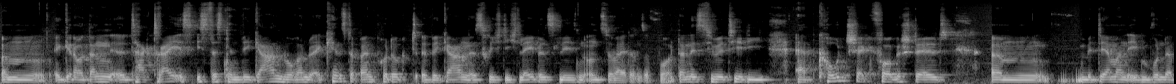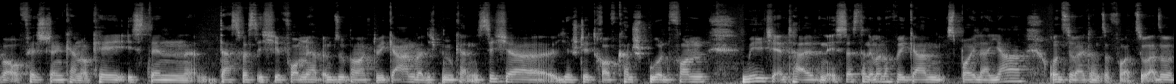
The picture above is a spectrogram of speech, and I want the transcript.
Ähm, genau, dann äh, Tag 3 ist, ist das denn vegan, woran du erkennst, ob ein Produkt äh, vegan ist, richtig Labels lesen und so weiter und so fort. Dann ist hier wird hier die App CodeCheck vorgestellt, ähm, mit der man eben wunderbar auch feststellen kann, okay, ist denn das, was ich hier vor mir habe im Supermarkt vegan, weil ich bin mir gerade nicht sicher, hier steht drauf, kann Spuren von Milch enthalten, ist das dann immer noch vegan? Spoiler ja und so weiter und so fort. So, also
